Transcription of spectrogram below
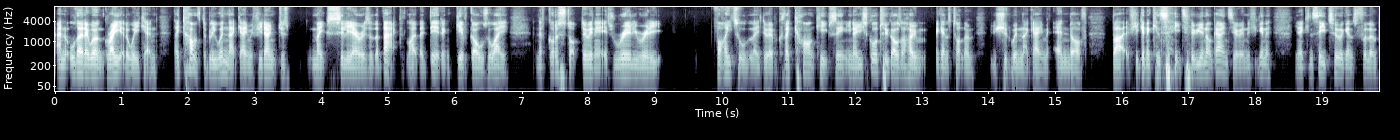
And although they weren't great at the weekend, they comfortably win that game if you don't just make silly errors at the back like they did and give goals away. And they've got to stop doing it. It's really, really vital that they do it because they can't keep seeing, you know, you score two goals at home against Tottenham, you should win that game. End of. But if you're going to concede two, you're not going to. And if you're going to, you know, concede two against Fulham,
